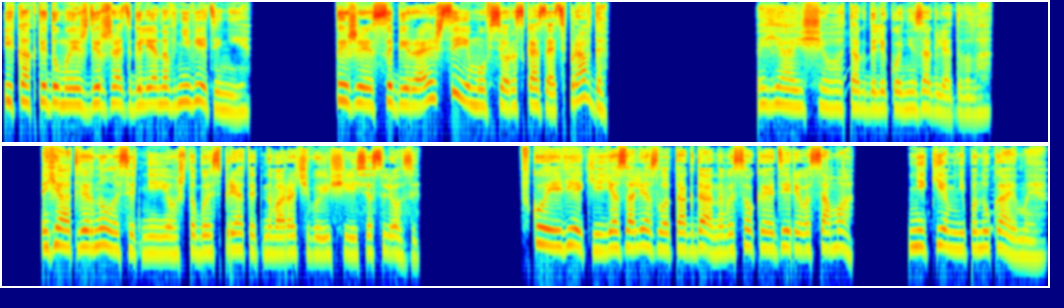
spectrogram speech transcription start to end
И как ты думаешь держать Глена в неведении? Ты же собираешься ему все рассказать, правда? Я еще так далеко не заглядывала. Я отвернулась от нее, чтобы спрятать наворачивающиеся слезы. В кои веки я залезла тогда на высокое дерево сама, никем не понукаемая.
